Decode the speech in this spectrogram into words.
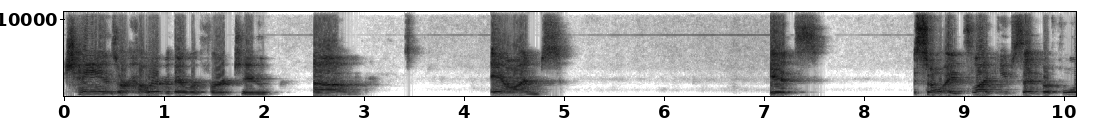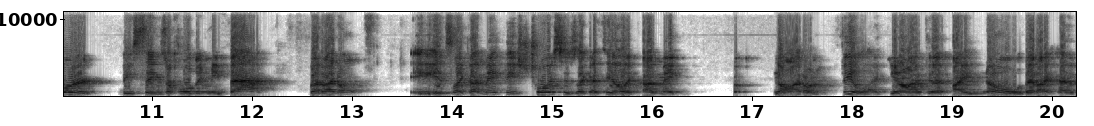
chains or however they're referred to um, and it's so it's like you've said before these things are holding me back but i don't it's like i make these choices like i feel like i make no i don't feel like you know i i know that i have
